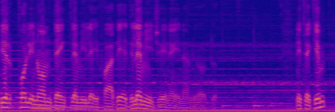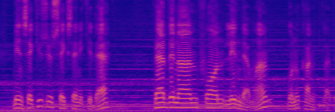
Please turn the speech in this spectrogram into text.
bir polinom denklemiyle ifade edilemeyeceğine inanıyordu. Nitekim 1882'de Ferdinand von Lindemann bunu kanıtladı.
